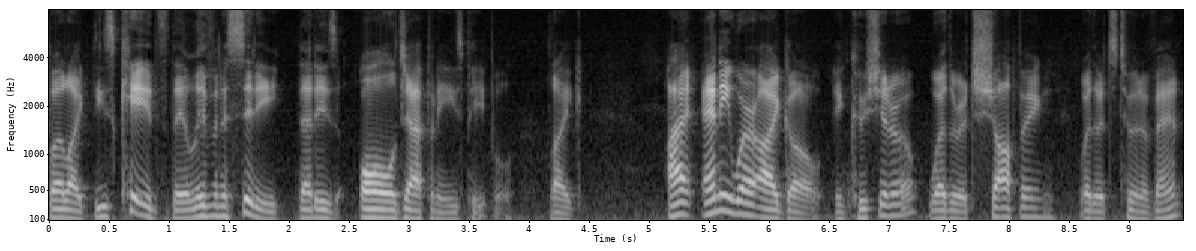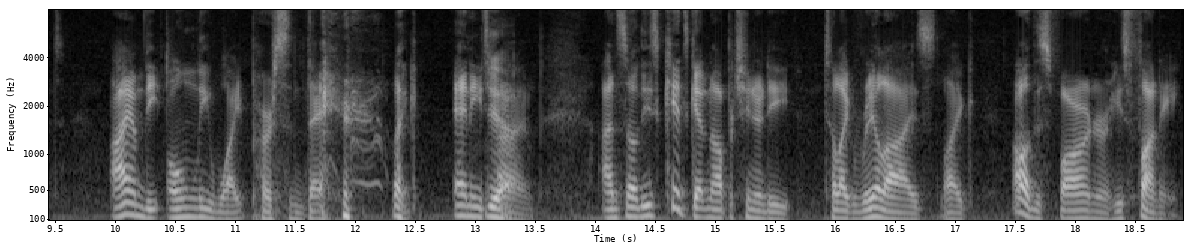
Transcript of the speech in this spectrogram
but like these kids, they live in a city that is all Japanese people. Like I anywhere I go in Kushiro, whether it's shopping, whether it's to an event, I am the only white person there. like anytime. And so these kids get an opportunity to like realize like, oh, this foreigner, he's funny.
